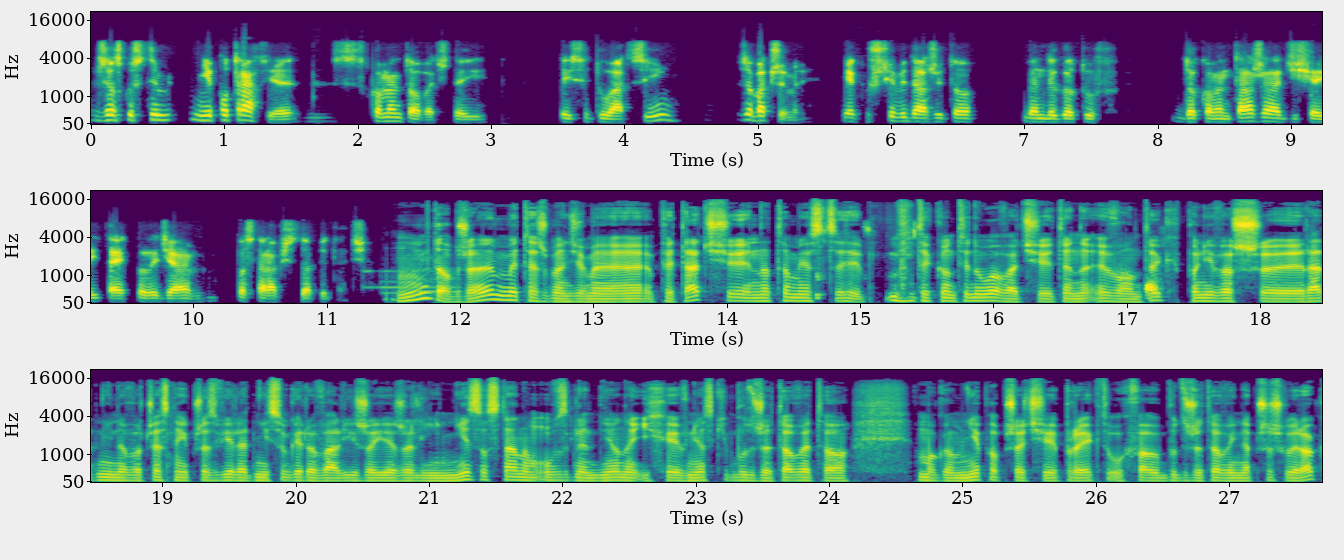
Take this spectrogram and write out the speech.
w związku z tym nie potrafię skomentować tej, tej sytuacji. Zobaczymy. Jak już się wydarzy, to będę gotów do komentarza. Dzisiaj, tak jak powiedziałem, postaram się zapytać. Mm, dobrze, my też będziemy pytać, natomiast y, będę kontynuować ten wątek, ponieważ y, radni nowoczesnej przez wiele dni sugerowali, że jeżeli nie zostaną uwzględnione ich wnioski budżetowe, to mogą nie poprzeć projektu uchwały budżetowej na przyszły rok.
